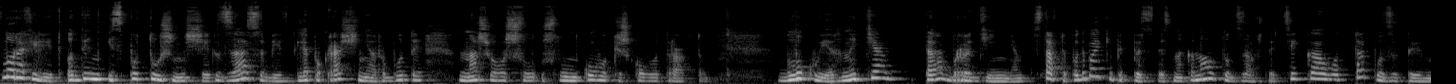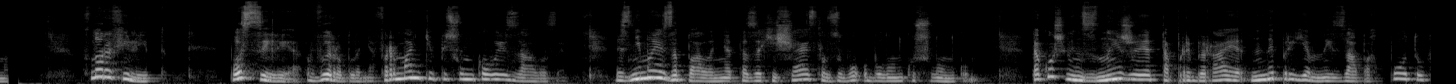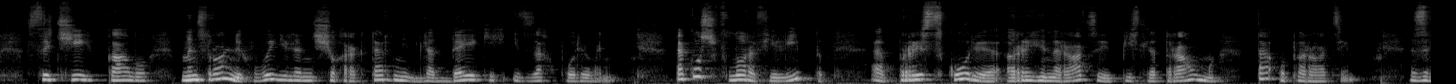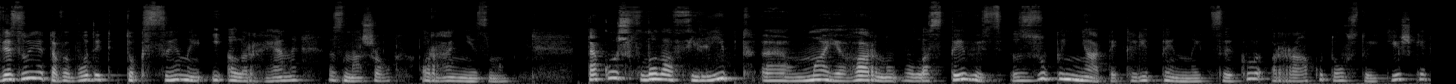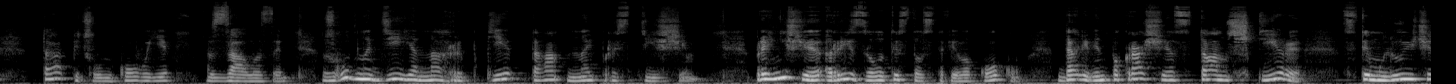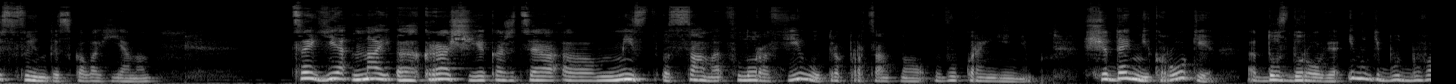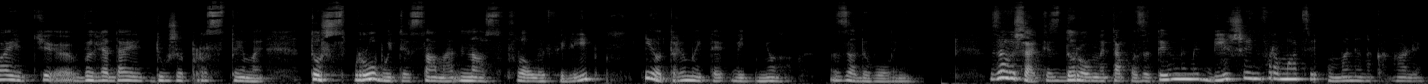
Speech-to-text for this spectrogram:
Флорафіліт один із потужніших засобів для покращення роботи нашого шлунково-кишкового тракту. Блокує гниття та бродіння. Ставте подобайки, підписуйтесь на канал, тут завжди цікаво та позитивно. Флорафіліт посилює вироблення ферментів підшлункової залози, знімає запалення та захищає слизову оболонку шлунку. Також він знижує та прибирає неприємний запах поту, сечі, калу, менструальних виділень, що характерні для деяких із захворювань. Також флорафіліпт е, прискорює регенерацію після травм та операцій, зв'язує та виводить токсини і алергени з нашого організму. Також флорафіліпт е, має гарну властивість зупиняти клітинний цикл раку товстої кишки та підшлункової залози. Згубно діє на грибки та найпростіші. Пригнічує ріст золотистого стафілококу. Далі він покращує стан шкіри, стимулюючи синтез колагену. Це є найкращий, кажеться, е, міст саме флорофілу 3% в Україні. Щоденні кроки до здоров'я іноді бувають, е, виглядають дуже простими. Тож спробуйте саме наш флолефіліп і отримайте від нього задоволення. Залишайтесь здоровими та позитивними. Більше інформації у мене на каналі.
